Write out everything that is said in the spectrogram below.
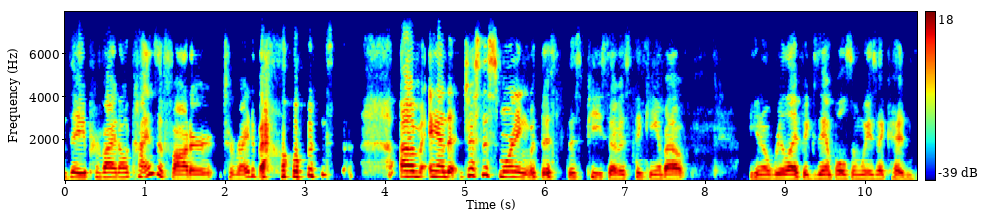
they provide all kinds of fodder to write about. um, and just this morning with this this piece, I was thinking about you know real life examples and ways I could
